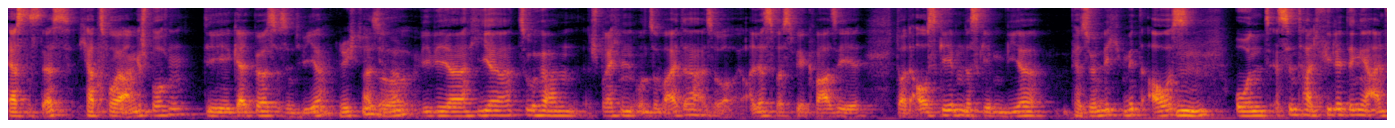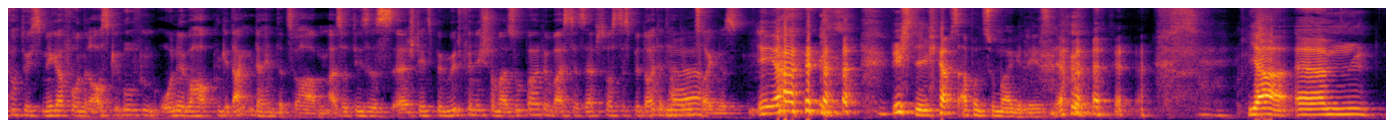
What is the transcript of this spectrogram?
Erstens das, ich hatte es vorher angesprochen, die Geldbörse sind wir. Richtig. Also ja. wie wir hier zuhören, sprechen und so weiter. Also alles, was wir quasi dort ausgeben, das geben wir persönlich mit aus. Mhm. Und es sind halt viele Dinge einfach durchs Megafon rausgerufen, ohne überhaupt einen Gedanken dahinter zu haben. Also dieses äh, stets bemüht finde ich schon mal super. Du weißt ja selbst, was das bedeutet ja. hat im Zeugnis. Ja, richtig. Ich habe es ab und zu mal gelesen. Ja, ja ähm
